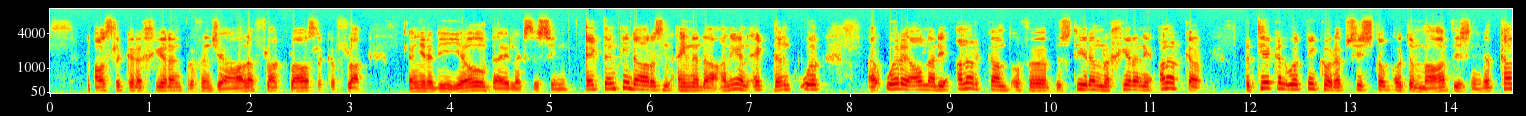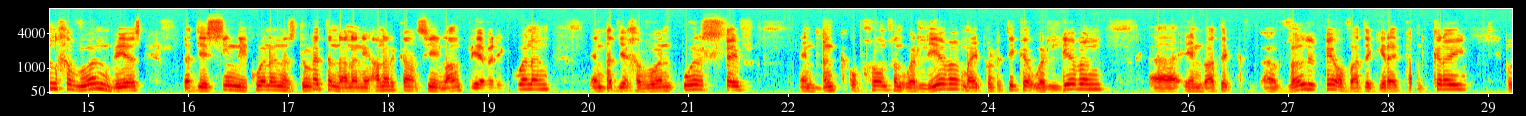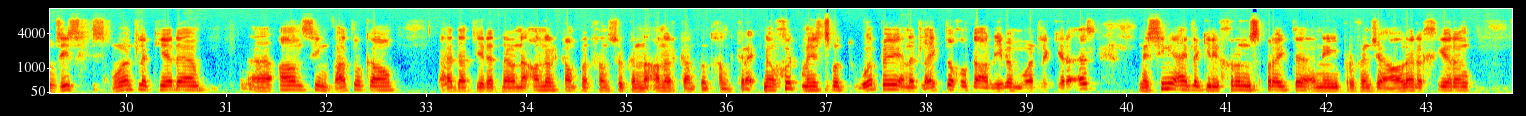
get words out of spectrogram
plaaslike regering, provinsiale vlak, plaaslike vlak kan jy dit die heel duidelikste sien. Ek dink nie daar is 'n einde daaraan nie en ek dink ook 'n uh, oorhaal na die ander kant of 'n bestuur en regering aan die ander kant beteken ook nie korrupsie stop outomaties nie. Dit kan gewoon wees dat jy sien die koning is dood en dan aan die ander kant sien lank lewe die koning en dat jy gewoon oorskuif en dink op grond van oorlewing, my politieke oorlewing uh en wat ek uh, wil hê of wat ek hieruit kan kry, posisies, moontlikhede uh aansien wat ook al uh, dat jy dit nou aan 'n ander kant moet gaan soek en aan 'n ander kant moet gaan kry. Nou goed, mense moet hoop hê en dit lyk tog of daar nuwe moontlikhede is. Mens sien nie eintlik hierdie groen spruite in die provinsiale regering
